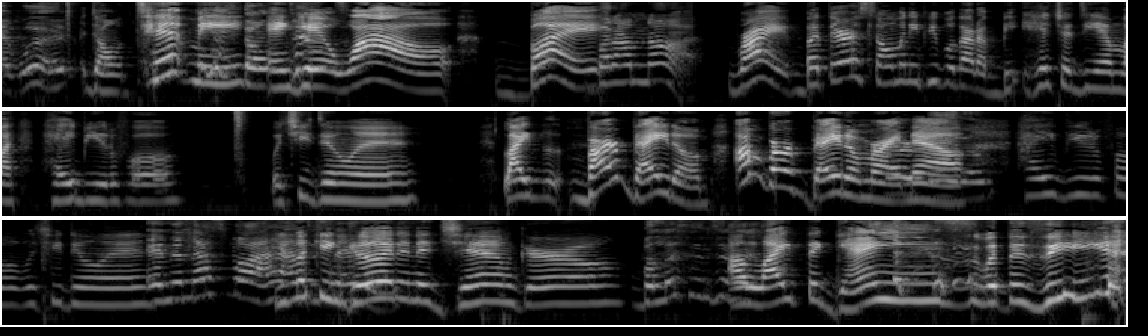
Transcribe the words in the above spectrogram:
I would, Don't tempt me Don't and tempt. get wild. But, but I'm not. Right, but there are so many people that'll be, hit your DM like, "Hey, beautiful, what you doing?" Like verbatim. I'm verbatim right now. Hey, beautiful, what you doing? And then that's why I You have to looking good this. in the gym, girl. But listen to this. I this. like the gains with the Z.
